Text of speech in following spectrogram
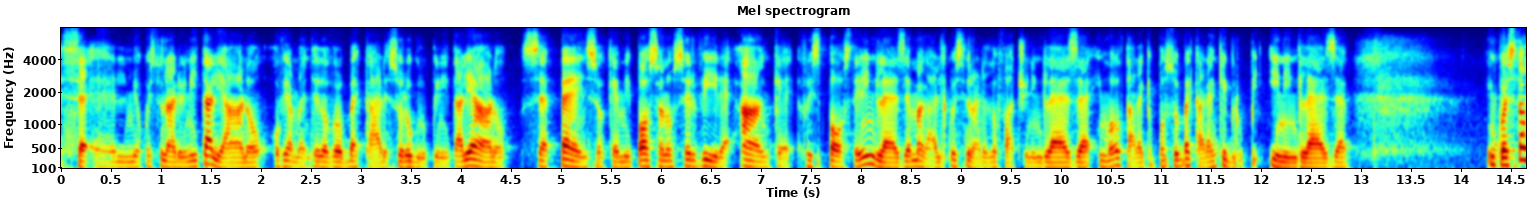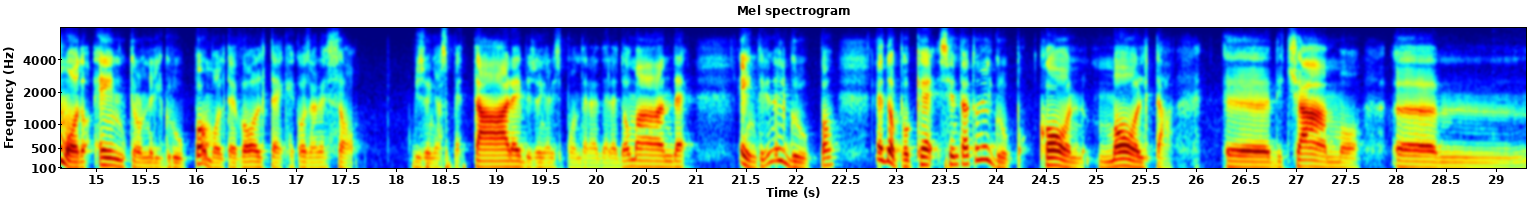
se eh, il mio questionario è in italiano, ovviamente dovrò beccare solo gruppi in italiano. Se penso che mi possano servire anche risposte in inglese, magari il questionario lo faccio in inglese, in modo tale che posso beccare anche gruppi in inglese. In questo modo entro nel gruppo, molte volte che cosa ne so, bisogna aspettare, bisogna rispondere a delle domande. Entri nel gruppo e dopo che sei entrato nel gruppo con molta, eh, diciamo, ehm,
